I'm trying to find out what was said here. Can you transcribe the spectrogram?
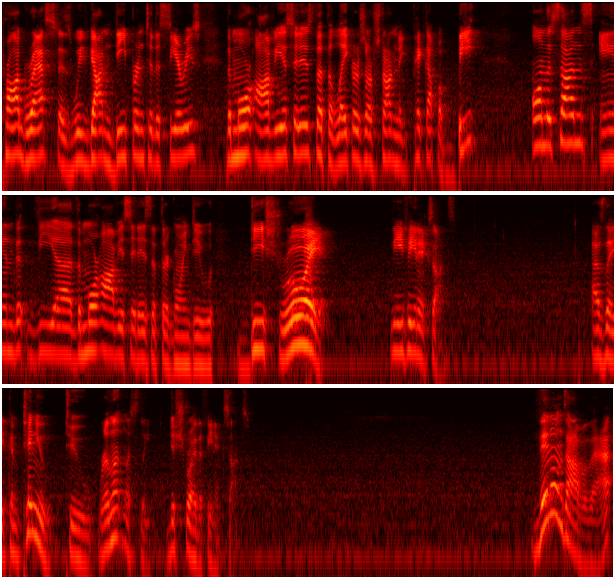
progressed as we've gotten deeper into the series, the more obvious it is that the Lakers are starting to pick up a beat on the Suns, and the uh, the more obvious it is that they're going to destroy the Phoenix Suns as they continue to relentlessly destroy the Phoenix Suns. Then on top of that,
